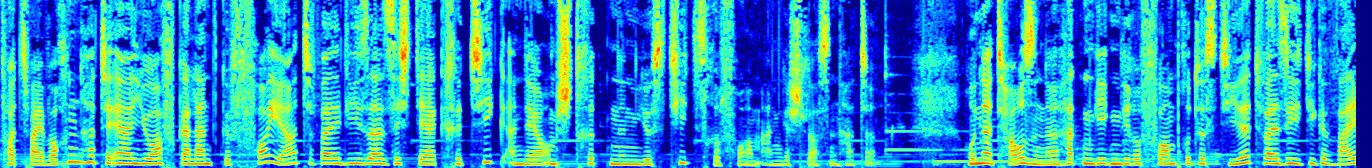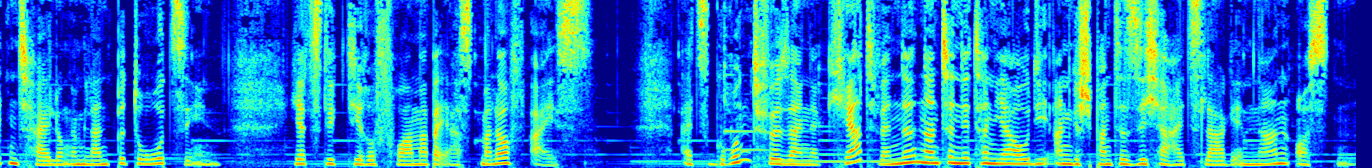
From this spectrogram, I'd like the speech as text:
Vor zwei Wochen hatte er Joachim Galant gefeuert, weil dieser sich der Kritik an der umstrittenen Justizreform angeschlossen hatte. Hunderttausende hatten gegen die Reform protestiert, weil sie die Gewaltenteilung im Land bedroht sehen. Jetzt liegt die Reform aber erstmal auf Eis. Als Grund für seine Kehrtwende nannte Netanyahu die angespannte Sicherheitslage im Nahen Osten.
